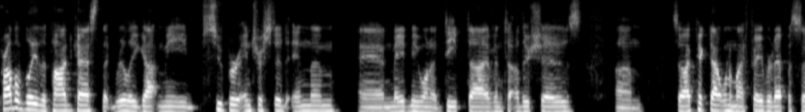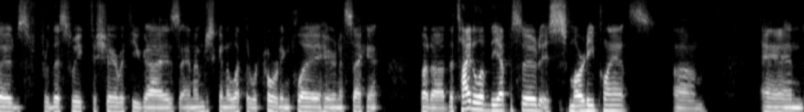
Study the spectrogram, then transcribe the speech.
probably the podcast that really got me super interested in them and made me want to deep dive into other shows. Um, so I picked out one of my favorite episodes for this week to share with you guys, and I'm just going to let the recording play here in a second. But uh, the title of the episode is Smarty Plants. Um, and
